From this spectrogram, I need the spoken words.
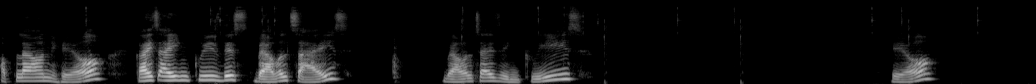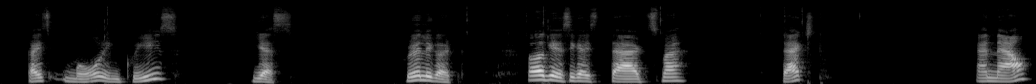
apply on here. Guys i increase this bevel size. Bevel size increase here guys more increase? Yes. Really good. Okay see guys that's my text. And now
